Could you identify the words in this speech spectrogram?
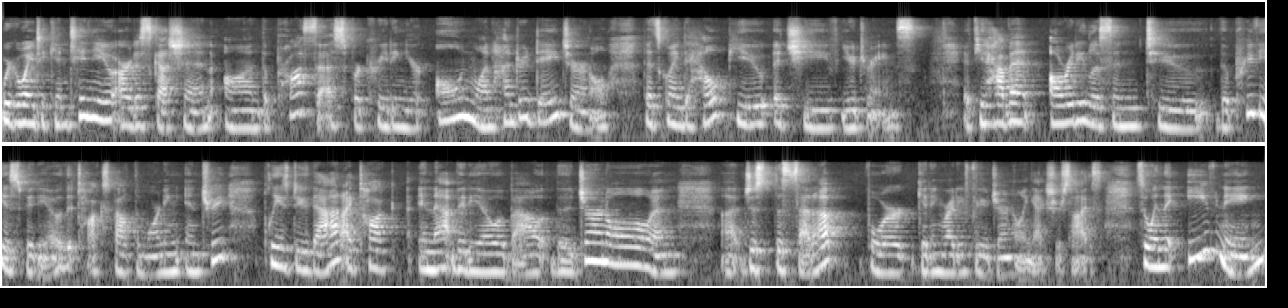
We're going to continue our discussion on the process for creating your own 100-day journal that's going to help you achieve your dreams. If you haven't already listened to the previous video that talks about the morning entry, please do that. I talk in that video about the journal and uh, just the setup for getting ready for your journaling exercise. So in the evening,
